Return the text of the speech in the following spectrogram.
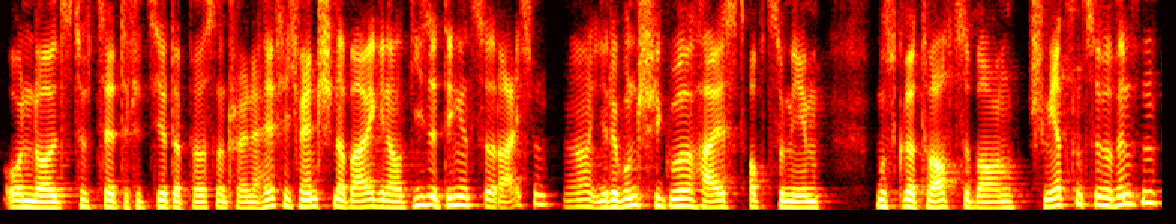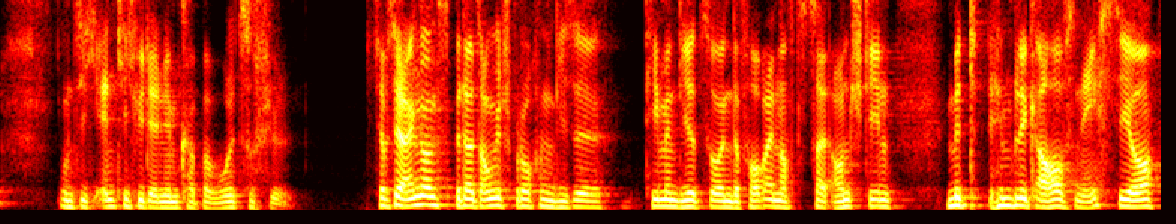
und als TÜV-zertifizierter Personal Trainer helfe ich Menschen dabei, genau diese Dinge zu erreichen. Ja, ihre Wunschfigur heißt abzunehmen, Muskulatur aufzubauen, Schmerzen zu überwinden und sich endlich wieder in dem Körper wohlzufühlen. Ich habe es ja eingangs bereits angesprochen, diese Themen, die jetzt so in der Vorweihnachtszeit anstehen, mit Hinblick auch aufs nächste Jahr,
